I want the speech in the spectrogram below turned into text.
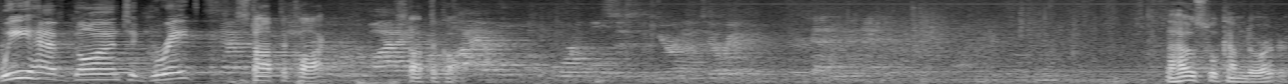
We have gone to great... Stop the clock. Stop the clock. The House will come to order.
